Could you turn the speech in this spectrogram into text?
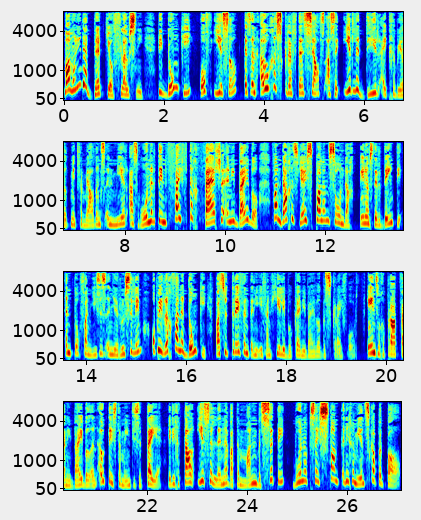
Maar moenie dat dit jou flous nie. Die donkie of esel is in ou geskrifte selfs as 'n edele dier uitgebeeld met vermeldings in meer as 150 verse in die Bybel. Vandag is juis Palm Sondag en ons herdenk die intog van Jesus in Jerusalem op die rug van 'n donkie wat so treffend in die evangelieboeke in die Bybel beskryf word. En so gepraat van die Bybel in Ou Testamentiese tye, het die getal eselinne wat 'n man besit het, boonop sy stand in die gemeenskap bepaal.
